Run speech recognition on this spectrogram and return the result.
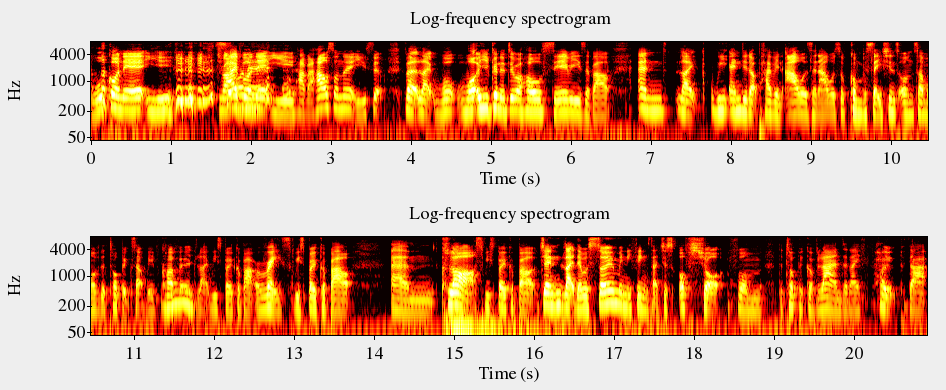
walk on it, you drive on, on it. it. you have a house on it, you sit. But like, what what are you going to do a whole series about?" And like, we ended up having hours and hours of conversations on some of the topics that we've covered. Like, we spoke about race, we spoke about um class we spoke about gen like there were so many things that just offshot from the topic of land and i hope that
